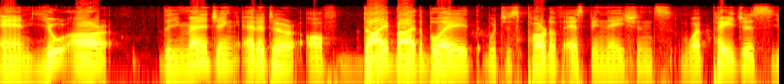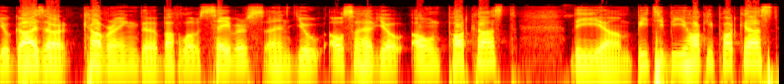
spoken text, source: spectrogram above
And you are the managing editor of Die by the Blade, which is part of SB Nation's web pages. You guys are covering the Buffalo Sabres, and you also have your own podcast, the um, BTB Hockey Podcast.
